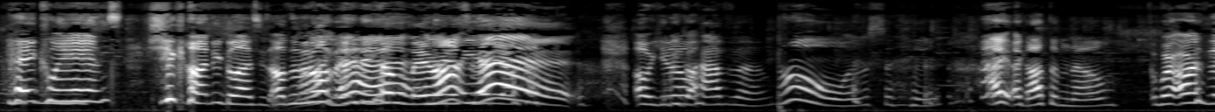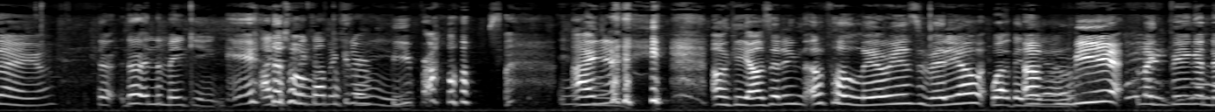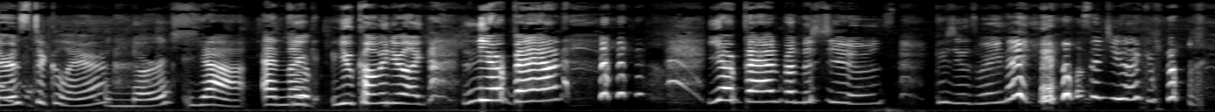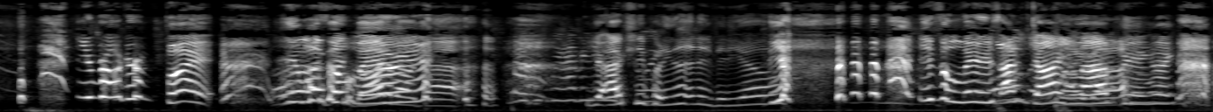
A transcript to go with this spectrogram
hey, Queens. She got new glasses. I was in the middle of editing hilarious Not video. yet. Oh, you We don't got- have them. No. I I got them now. Where are they? They're they're in the making. I just picked out the Look at her frame. feet problems. I mm. just, okay, I was editing a hilarious video What video? of me like being a nurse to Claire. A nurse. Yeah, and like you come and you're like, you're banned. you're banned from the shoes because she was wearing the heels and she like broke, you broke her foot. Oh, it was hilarious. That. You're actually putting that in a video? Yeah. It's hilarious. I'm dying Oh God. laughing. Like,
